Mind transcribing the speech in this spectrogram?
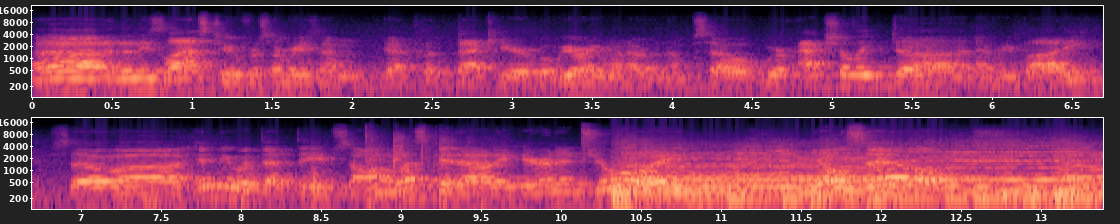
Uh, and then these last two, for some reason, got put back here, but we already went over them. So we're actually done, everybody. So uh, hit me with that theme song. Let's get out of here and enjoy. Said.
